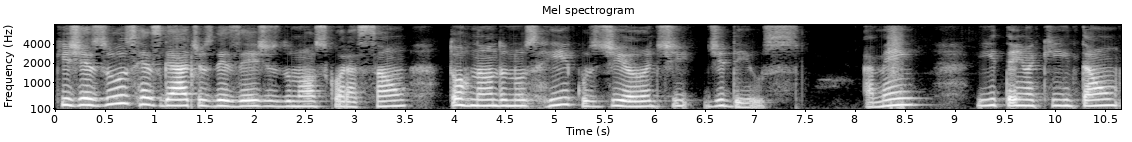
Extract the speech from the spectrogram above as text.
Que Jesus resgate os desejos do nosso coração tornando-nos ricos diante de Deus. Amém? E tenho aqui então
